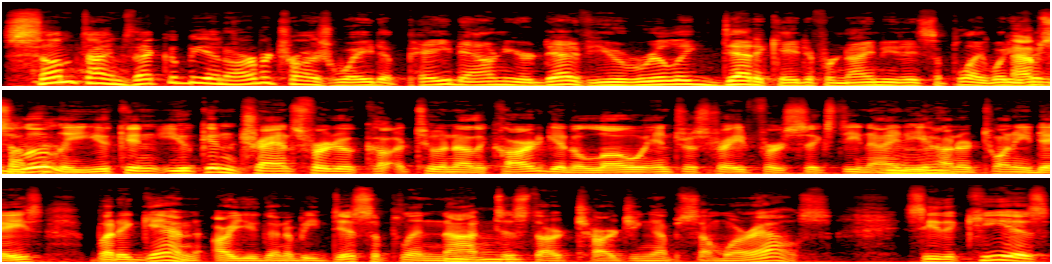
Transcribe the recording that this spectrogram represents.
Sometimes that could be an arbitrage way to pay down your debt if you really dedicate it for 90 days to play. What do you Absolutely. You can you can transfer to a, to another card, get a low interest rate for 60, 90, Mm-hmm. 120 days. But again, are you going to be disciplined not Mm-hmm. to start charging up somewhere else? See, the key is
